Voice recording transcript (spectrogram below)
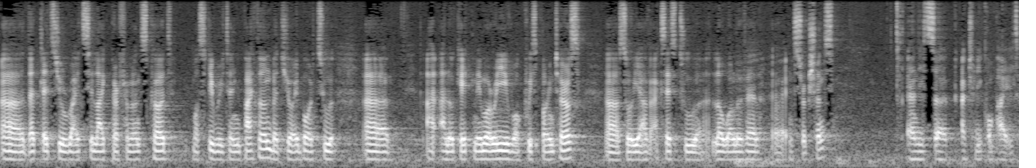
uh, that lets you write C-like performance code mostly written in Python, but you're able to uh, allocate memory, work with pointers, uh, so you have access to uh, lower level instructions. And it's actually compiled.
